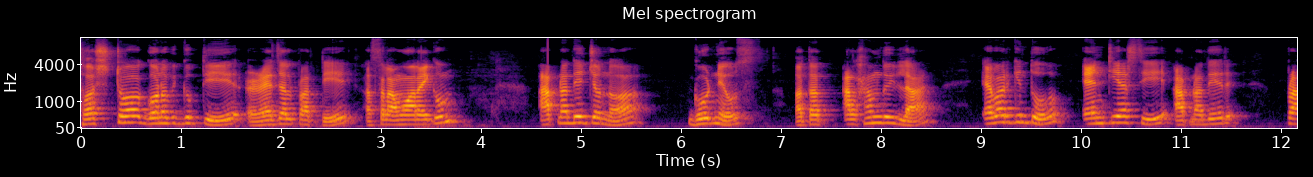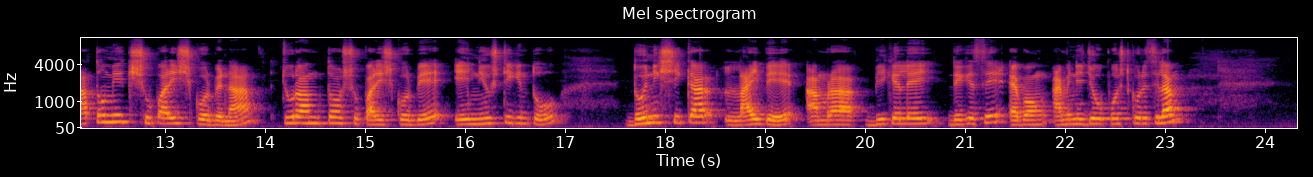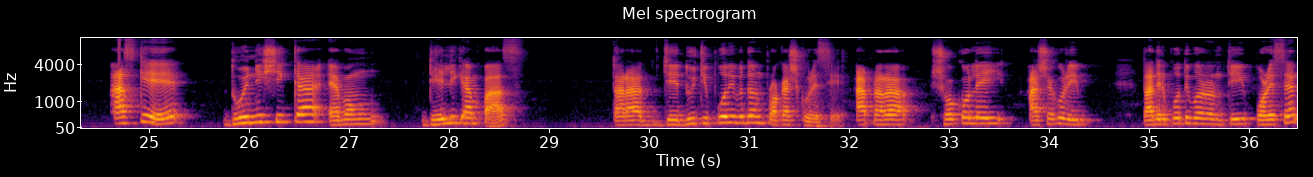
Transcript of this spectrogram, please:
ষষ্ঠ গণবিজ্ঞপ্তির রেজাল্ট প্রাপ্তি। আসসালামু আলাইকুম। আপনাদের জন্য গুড নিউজ, অর্থাৎ আলহামদুলিল্লাহ। এবার কিন্তু এনটিআরসি আপনাদের প্রাথমিক সুপারিশ করবে না, চূড়ান্ত সুপারিশ করবে। এই নিউজটি কিন্তু দৈনিক শিক্ষার লাইভে আমরা বিকেলেই দেখেছি এবং আমি নিজেও পোস্ট করেছিলাম। আজকে দৈনিক শিক্ষা এবং ডেইলি ক্যাম্পাস তারা যে দুইটি প্রতিবেদন প্রকাশ করেছে, আপনারা সকলেই আশা করি তাদের প্রতিবেদনটি পড়েছেন।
